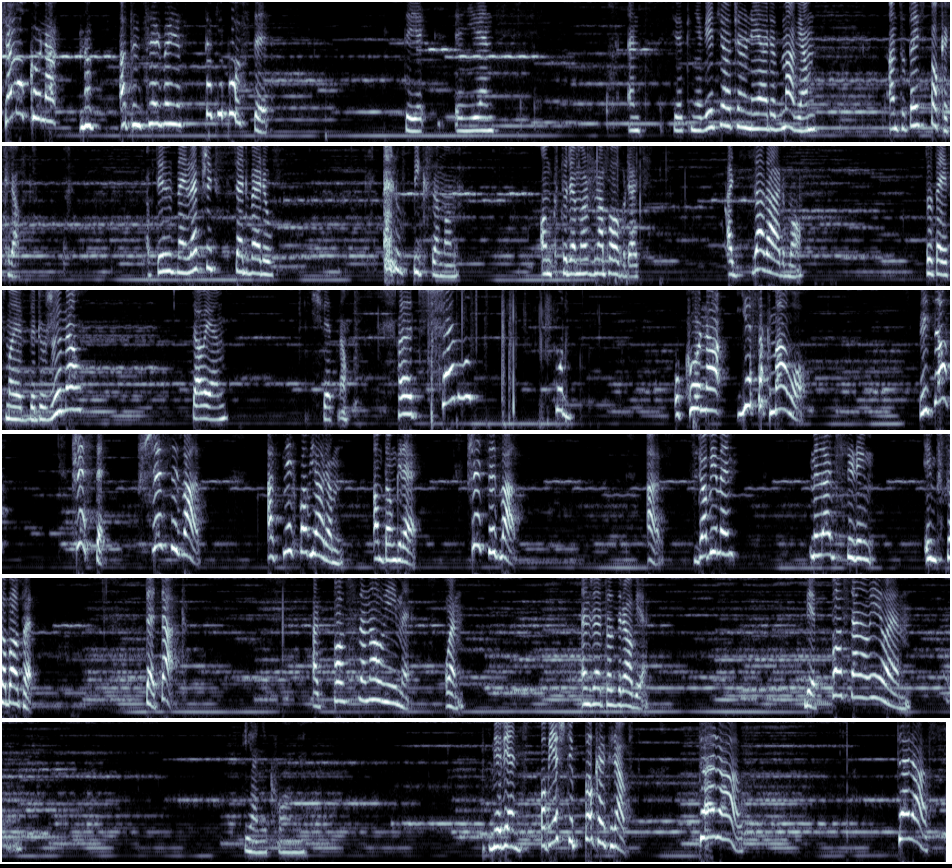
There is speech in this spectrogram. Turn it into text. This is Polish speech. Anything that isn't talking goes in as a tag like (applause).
Czemu kurna... No, a ten serwer jest taki pusty? Ty, więc... Więc jak nie wiecie o czym ja rozmawiam, a tutaj jest Pokécraft. A to jest z najlepszych serwerów (clears throat) w Pixelmon. On, które można pobrać. A za darmo. Tutaj jest moja drużyna. Wiem. Świetna. Ale czemu... Mu... U kurna jest tak mało. Wiecie co? Wszyscy! Wszyscy z was! A z nich pobiorę on tą grę. Wszyscy z was! A zrobimy my live stream i w sobotę. Te tak. A postanowimy, że to zrobię. Wie, postanowiłem. Ja nie kłamię. Nie więc, pobierzcie Pokécraft. Teraz! Teraz!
